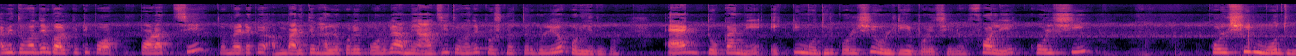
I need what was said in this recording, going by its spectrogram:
আমি তোমাদের গল্পটি পড়াচ্ছি, তোমরা এটাকে বাড়িতে ভালো করে পড়বে, আমি আজই তোমাদের প্রশ্নোত্তরগুলিও করিয়ে দেব। এক দোকানে একটি মধুর কলসি উল্টিয়ে পড়েছিল, ফলে কলসি, কলসির মধু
